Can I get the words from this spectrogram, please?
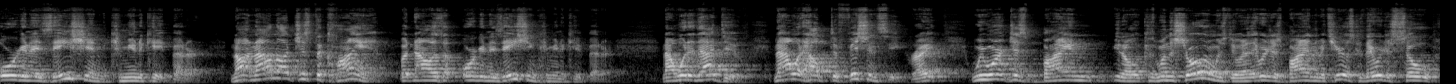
organization communicate better. Not now, not just the client, but now as an organization communicate better. Now, what did that do? Now it helped efficiency, right? We weren't just buying, you know, because when the showroom was doing it, they were just buying the materials because they were just so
